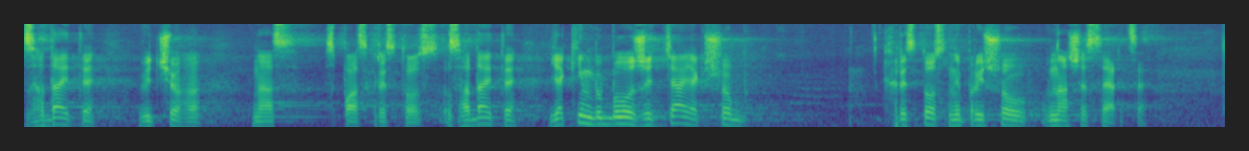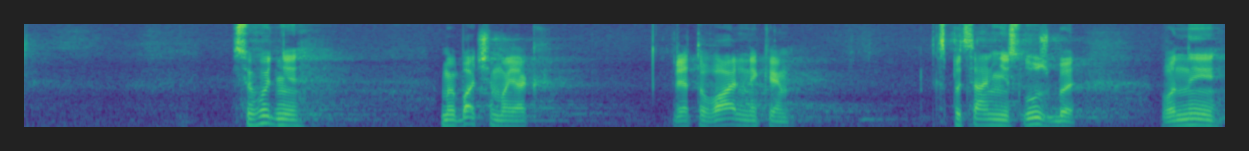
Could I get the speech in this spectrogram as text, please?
Згадайте, від чого нас спас Христос. Згадайте, яким би було життя, якщо б Христос не прийшов в наше серце. Сьогодні ми бачимо, як рятувальники, спеціальні служби, вони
